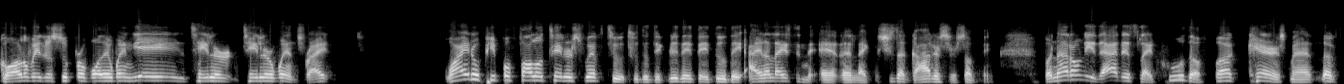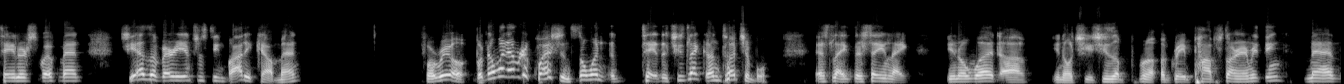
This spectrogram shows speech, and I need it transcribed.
Go all the way to the Super Bowl, they win. Yay, Taylor Taylor wins, right? Why do people follow Taylor Swift to to the degree that they do? They idolize and, and, and, like she's a goddess or something. But not only that, it's like who the fuck cares, man? Look, Taylor Swift, man, she has a very interesting body count, man. For real. But no one ever questions. No one. Taylor, she's like untouchable. It's like they're saying like, you know what? Uh, you know, she she's a a great pop star and everything. Man,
